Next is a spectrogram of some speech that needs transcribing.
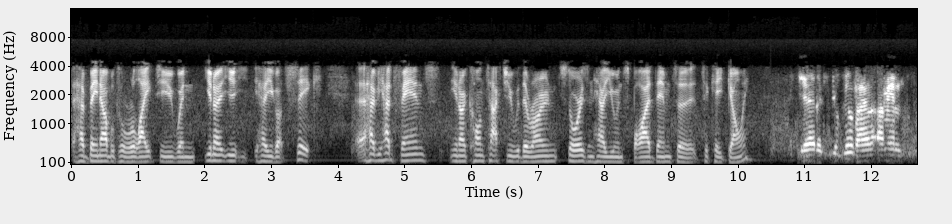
have been able to relate to you when, you know, you, how you got sick? Uh, have you had fans, you know, contact you with their own stories and how you inspired them to, to keep going? Yeah, they still do, man. I mean,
